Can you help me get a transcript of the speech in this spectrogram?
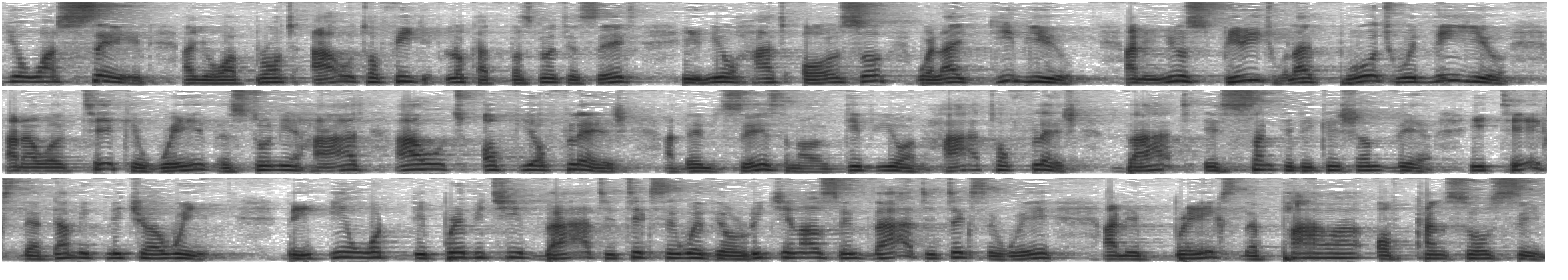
you were saved and you were brought out of Egypt. Look at verse 26. A new heart also will I give you, and a new spirit will I put within you and I will take away the stony heart out of your flesh. And then it says, and I'll give you an heart of flesh. That is sanctification there. It takes the Adamic nature away. The inward depravity, that it takes away the original sin, that it takes away, and it breaks the power of cancel sin.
